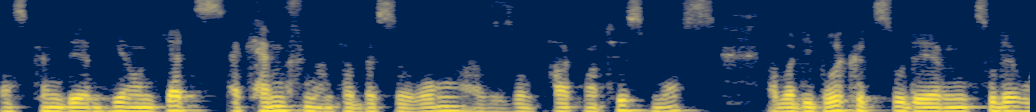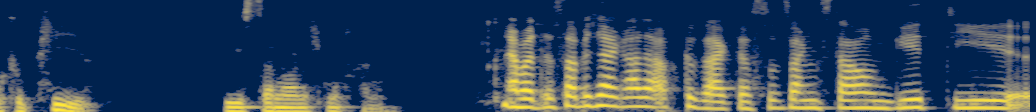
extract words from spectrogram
was können wir im Hier und Jetzt erkämpfen an Verbesserungen, also so ein Pragmatismus. Aber die Brücke zu dem, zu der Utopie, die ist da noch nicht mit drin. Aber das habe ich ja gerade auch gesagt, dass sozusagen es darum geht, die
